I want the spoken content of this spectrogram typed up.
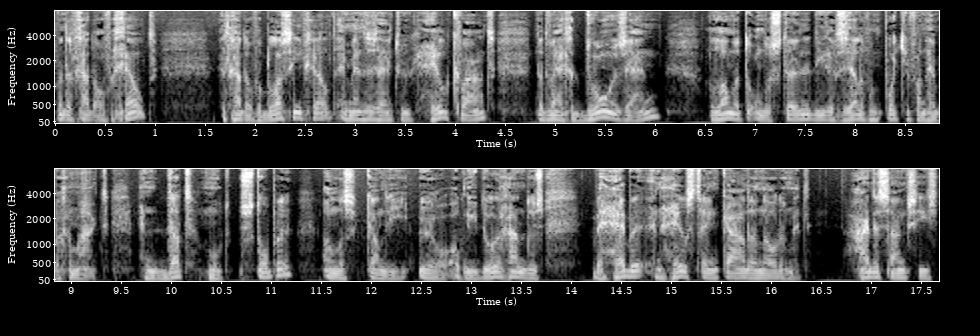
want het gaat over geld. Het gaat over belastinggeld. En mensen zijn natuurlijk heel kwaad dat wij gedwongen zijn landen te ondersteunen die er zelf een potje van hebben gemaakt. En dat moet stoppen, anders kan die euro ook niet doorgaan. Dus we hebben een heel streng kader nodig met harde sancties...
